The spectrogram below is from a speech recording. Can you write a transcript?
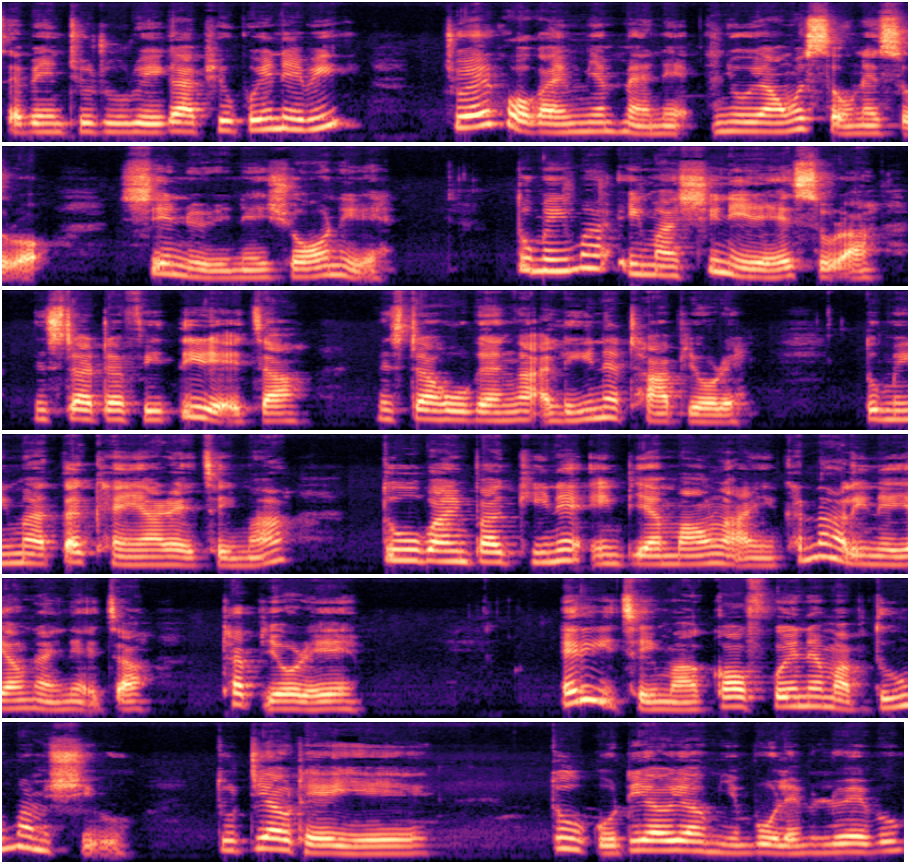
ဆပင်တူတူတွေကဖြူပွေးနေပြီးကျွဲခေါ်ကိုင်းမျက်မှန်နဲ့ညိုရောင်ဝတ်စုံနဲ့ဆိုတော့ရှင့်တွေနဲ့ရောနေတယ်။သူမိမအိမ်မှာရှိနေတယ်ဆိုတာမစ္စတာတက်ဖီသိတဲ့အကြောင်းမစ္စတာဟိုဂန်ကအလေးနဲ့ထားပြောတယ်။သူမိမတက်ခံရတဲ့အချိန်မှာသူပိုင်ဘတ်ကီနဲ့အိမ်ပြန်မောင်းလာရင်ခဏလေးနဲ့ရောက်နိုင်တဲ့အကြောင်းထပ်ပြောတယ်။အဲ့ဒီအချိန်မှာကော့ဖ်ဝဲထဲမှာဘယ်သူမှမရှိဘူး။သူတယောက်တည်းရဲ့သူ့ကိုတယောက်ယောက်မြင်ဖို့လည်းမလွယ်ဘူး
